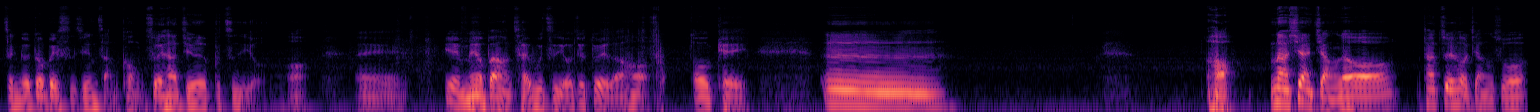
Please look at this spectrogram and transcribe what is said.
整个都被时间掌控，所以他觉得不自由哦，诶也没有办法财务自由就对了哈。OK，嗯，好，那现在讲了哦，他最后讲说。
